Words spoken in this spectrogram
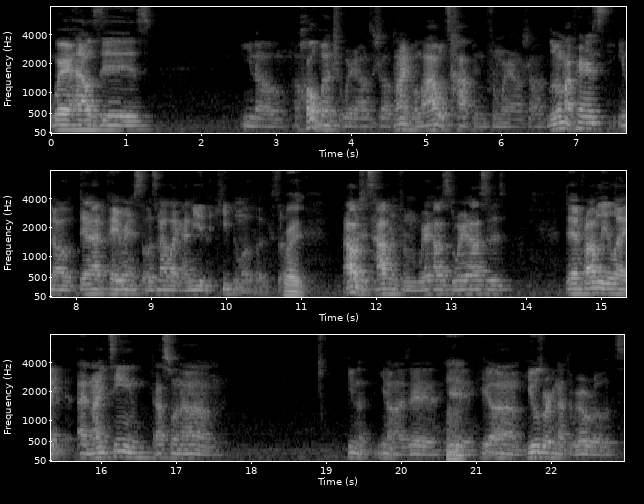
warehouses, you know, a whole bunch of warehouse jobs. I ain't gonna lie, I was hopping from warehouse jobs. Little my parents, you know, didn't have to pay rent, so it's not like I needed to keep the motherfuckers. So Right. I was just hopping from warehouses to warehouses. Then probably like at 19, that's when um, you know, you know Isaiah, yeah, Mhm. he um he was working at the railroads,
